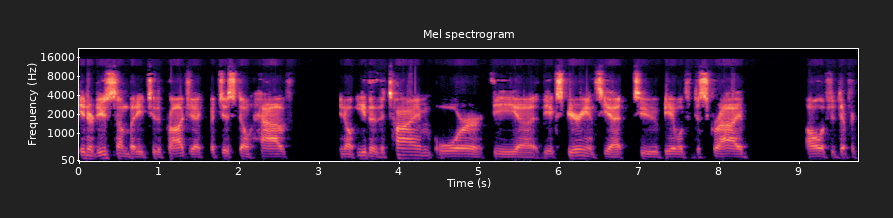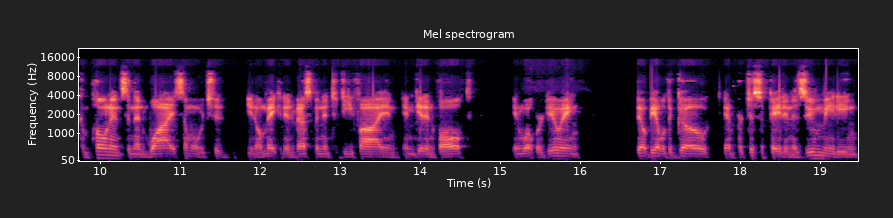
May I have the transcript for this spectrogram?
introduce somebody to the project, but just don't have you know either the time or the uh, the experience yet to be able to describe all of the different components and then why someone should you know make an investment into DeFi and, and get involved in what we're doing. They'll be able to go and participate in a Zoom meeting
